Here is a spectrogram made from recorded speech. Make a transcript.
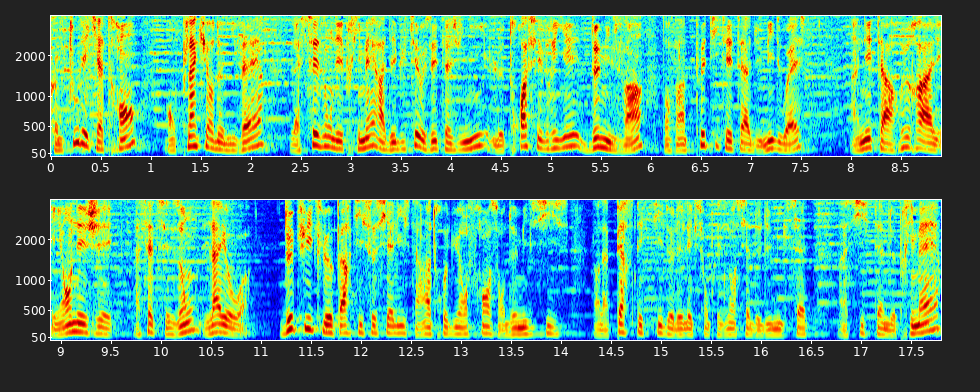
Comme tous les 4 ans, en plein cœur de l'hiver, la saison des primaires a débuté aux États-Unis le 3 février 2020 dans un petit État du Midwest, un État rural et enneigé à cette saison, l'Iowa. Depuis que le Parti socialiste a introduit en France en 2006, dans la perspective de l'élection présidentielle de 2007, un système de primaire,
